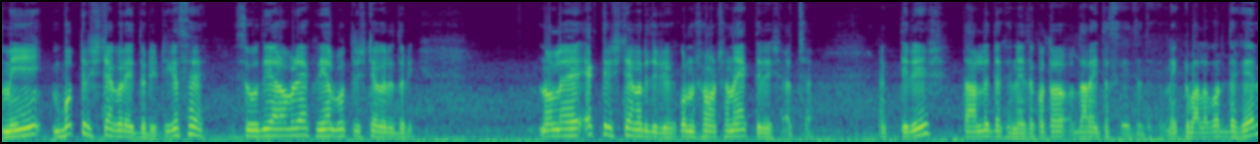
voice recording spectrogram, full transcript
আমি বত্রিশ টাকা করে ধরি, ঠিক আছে? সৌদি আরবের এক রিয়াল বত্রিশ টাকা করে ধরি। নলে একত্রিশ টাকা করে ধরি, কোনো সমস্যা নাই, একত্রিশ আচ্ছা। একত্রিশ, তাহলে দেখেন এই যে কত দাঁড়াইতেছে, এই যে দেখেন, একটু ভালো করে দেখেন।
